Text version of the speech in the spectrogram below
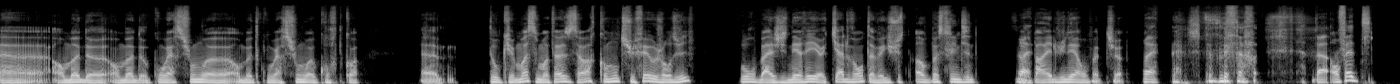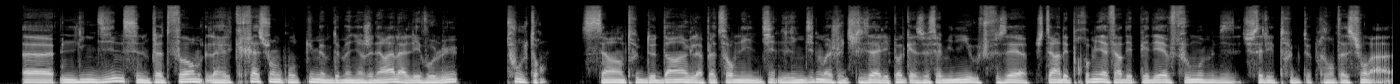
euh, en mode en mode conversion euh, en mode conversion euh, courte quoi. Euh, donc moi, ça m'intéresse de savoir comment tu fais aujourd'hui pour bah, générer quatre ventes avec juste un post LinkedIn. Ça Ouais. paraît lunaire en fait, tu vois. Ouais. bah, en fait, LinkedIn, c'est une plateforme, la création de contenu, même de manière générale, elle évolue tout le temps. C'est un truc de dingue. La plateforme LinkedIn, moi, je l'utilisais à l'époque à The Family où je faisais, j'étais un des premiers à faire des PDF. Tout le monde me disait, tu sais, les trucs de présentation, là,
